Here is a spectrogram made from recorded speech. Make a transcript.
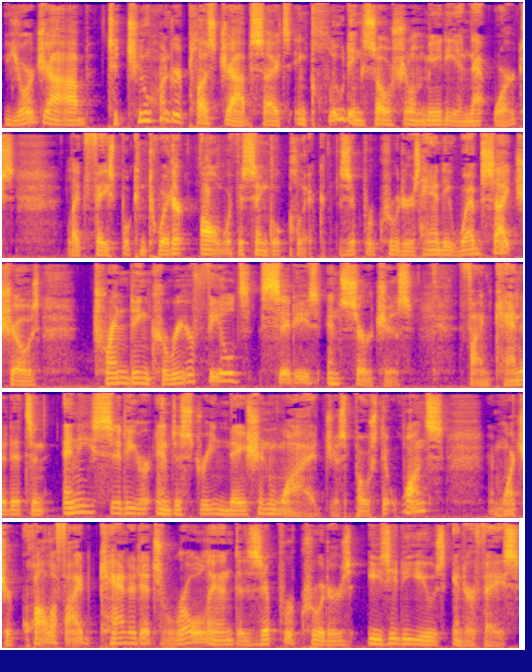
your job to 200 plus job sites, including social media networks like Facebook and Twitter, all with a single click. ZipRecruiter's handy website shows trending career fields, cities, and searches. Find candidates in any city or industry nationwide. Just post it once and watch your qualified candidates roll into ZipRecruiter's easy-to-use interface.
